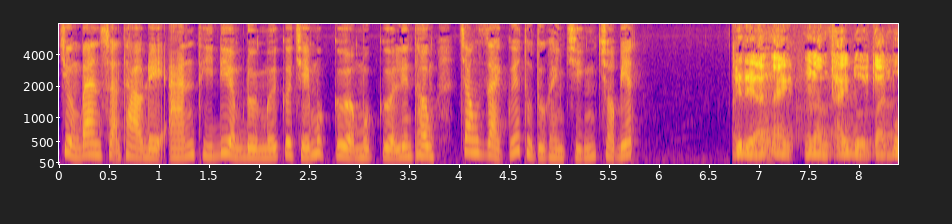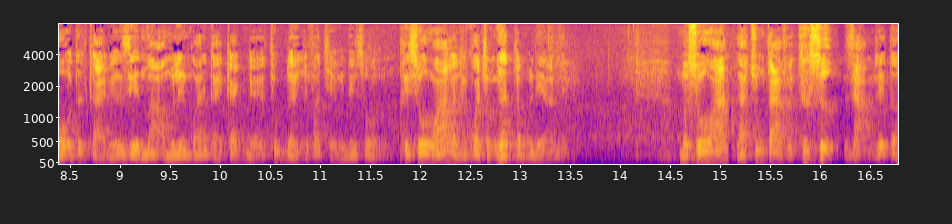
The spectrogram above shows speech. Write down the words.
trưởng ban soạn thảo đề án thí điểm đổi mới cơ chế một cửa một cửa liên thông trong giải quyết thủ tục hành chính cho biết. Cái đề án này nó làm thay đổi toàn bộ tất cả những diện mạo mà liên quan đến cải cách để thúc đẩy cho phát triển kinh tế xã hội. Cái số hóa là cái quan trọng nhất trong cái đề án này. Mà số hóa là chúng ta phải thực sự giảm giấy tờ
